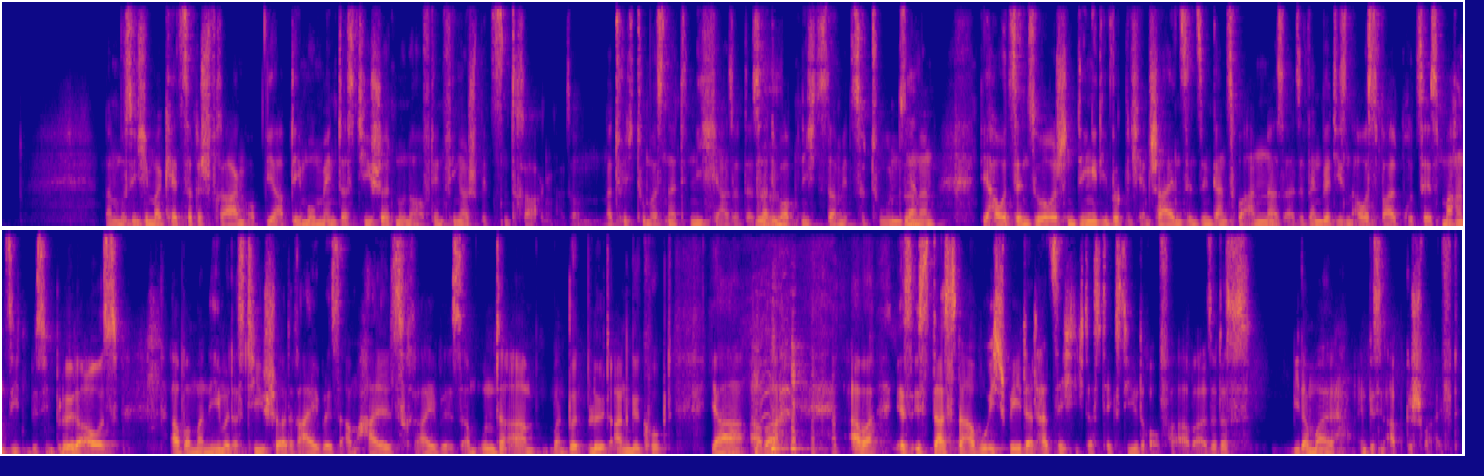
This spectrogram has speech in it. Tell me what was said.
dann muss ich immer ketzerisch fragen, ob wir ab dem Moment das T-Shirt nur noch auf den Fingerspitzen tragen. Also natürlich tun wir es nicht. Also das mhm. hat überhaupt nichts damit zu tun, sondern ja. die hautsensorischen Dinge, die wirklich entscheidend sind, sind ganz woanders. Also wenn wir diesen Auswahlprozess machen, sieht ein bisschen blöde aus, aber man nehme das T-Shirt, reibe es am Hals, reibe es am Unterarm, man wird blöd angeguckt. Ja, aber, aber es ist das da, wo ich später tatsächlich das Textil drauf habe. Also das wieder mal ein bisschen abgeschweift.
